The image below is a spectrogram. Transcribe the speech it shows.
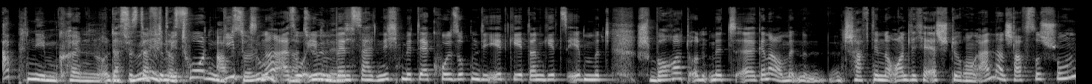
abnehmen können und dass natürlich, es dafür Methoden gibt. Absolut, ne? Also natürlich. eben, wenn es halt nicht mit der Kohlsuppendiät geht, dann geht's eben mit Sport und mit, äh, genau, mit schafft dir eine ordentliche Essstörung an, dann schaffst du es schon.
